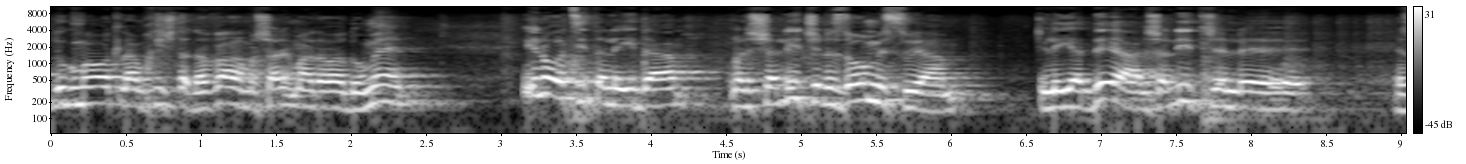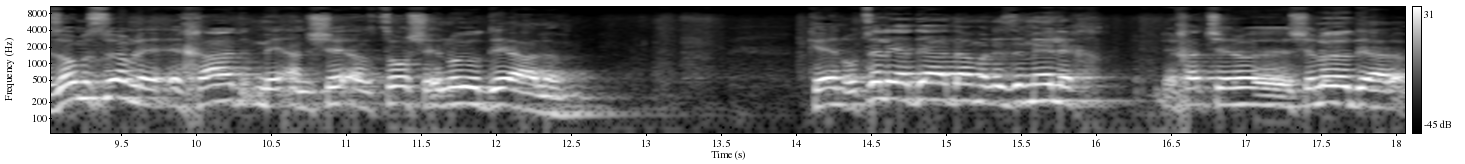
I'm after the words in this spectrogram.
דוגמאות להמחיש את הדבר, למשל למה הדבר דומה. אילו רצית לידע על שליט של אזור מסוים, לידע על שליט של אה, אזור מסוים לאחד מאנשי ארצו שאינו יודע עליו. כן, רוצה לידע אדם על איזה מלך, לאחד שלא, שלא יודע עליו.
